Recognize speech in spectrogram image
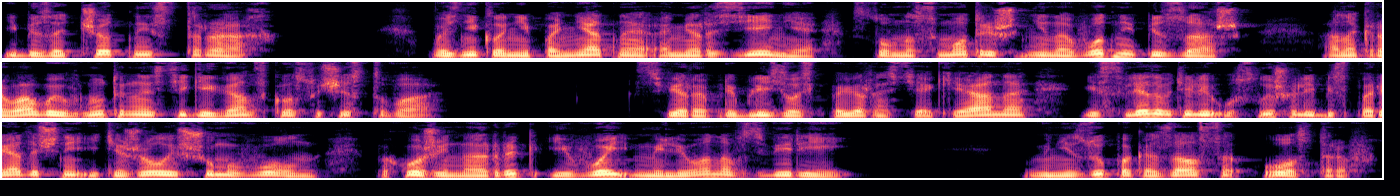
и безотчетный страх. Возникло непонятное омерзение, словно смотришь не на водный пейзаж, а на кровавые внутренности гигантского существа. Сфера приблизилась к поверхности океана, и исследователи услышали беспорядочный и тяжелый шум волн, похожий на рык и вой миллионов зверей. Внизу показался остров,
